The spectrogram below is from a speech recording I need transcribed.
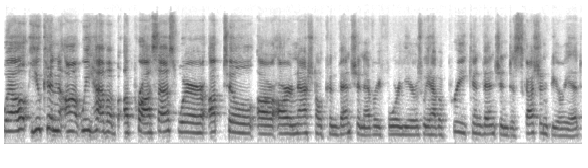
Well, you can, uh, we have a, a, process where up till our, our, national convention every four years, we have a pre-convention discussion period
